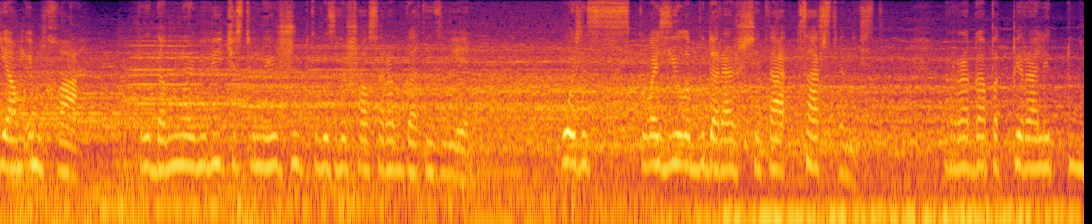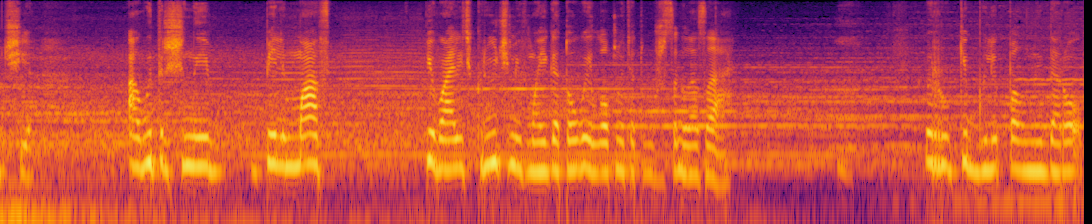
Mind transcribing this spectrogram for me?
ям и мха. Предо мной величественно и жутко возвышался рогатый зверь. Позе сквозила будоражащая царственность. Рога подпирали тучи, а вытращенные бельма впивались крючьями в мои готовые лопнуть от ужаса глаза. Руки были полны даров.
